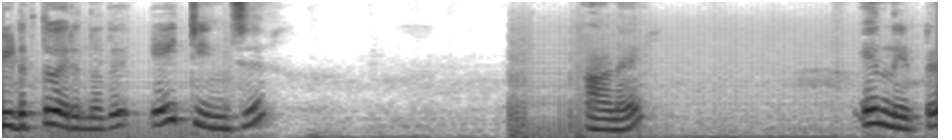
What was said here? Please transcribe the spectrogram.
വിടുത്ത് വരുന്നത് എയ്റ്റ് ഇഞ്ച് ആണ്. എന്നിട്ട്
